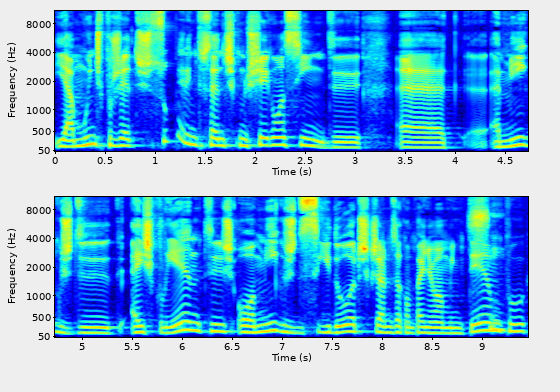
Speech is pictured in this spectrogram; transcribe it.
E há muitos projetos super interessantes que nos chegam assim, de uh, amigos de ex-clientes ou amigos de seguidores que já nos acompanham há muito tempo.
